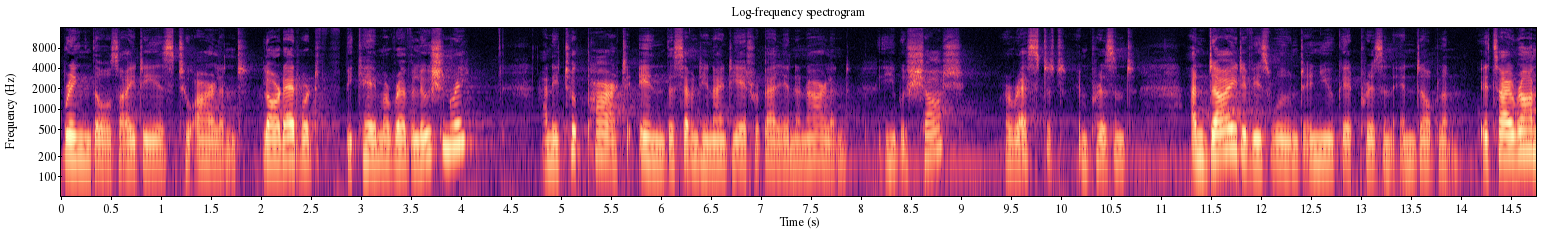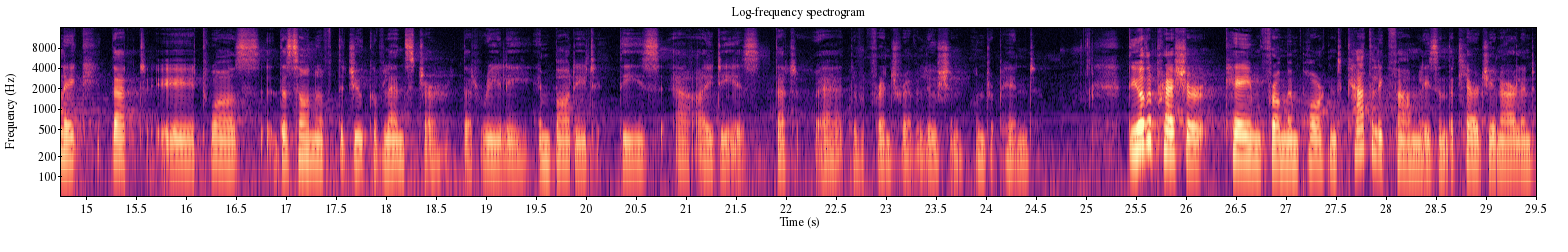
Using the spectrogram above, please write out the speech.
bring those ideas to Ireland. Lord Edward became a revolutionary and he took part in the 1798 rebellion in Ireland. He was shot, arrested, imprisoned, and died of his wound in Newgate Prison in Dublin. It's ironic that it was the son of the Duke of Leinster that really embodied these uh, ideas that uh, the French Revolution underpinned. The other pressure came from important Catholic families and the clergy in Ireland,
